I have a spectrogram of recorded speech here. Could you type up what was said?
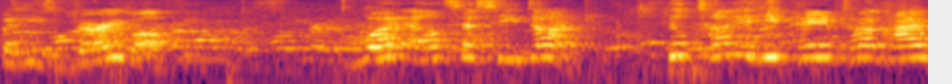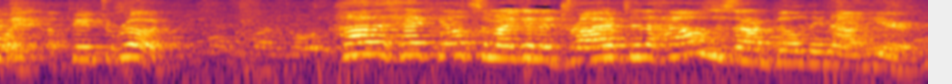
but he's very wealthy. What else has he done? He'll tell you he paved Hunt Highway, a paved the road. How the heck else am I going to drive to the houses I'm building out here?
